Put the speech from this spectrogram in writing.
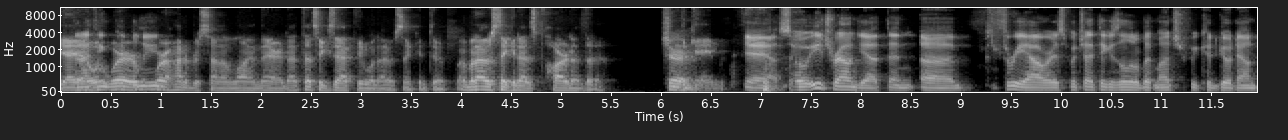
yeah, yeah. think We're we're 100% online there. That that's exactly what I was thinking too. But I was thinking as part of the, Sure. game. Yeah. yeah. So each round, yeah, then uh, three hours, which I think is a little bit much. We could go down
